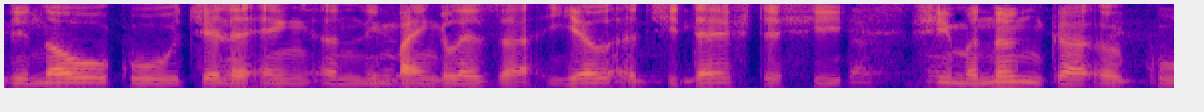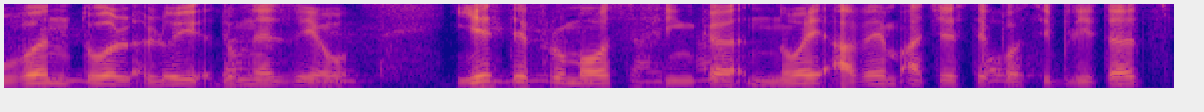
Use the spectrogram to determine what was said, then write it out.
din nou cu cele în, în limba engleză. El citește și, și mănâncă cuvântul lui Dumnezeu. Este frumos fiindcă noi avem aceste posibilități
